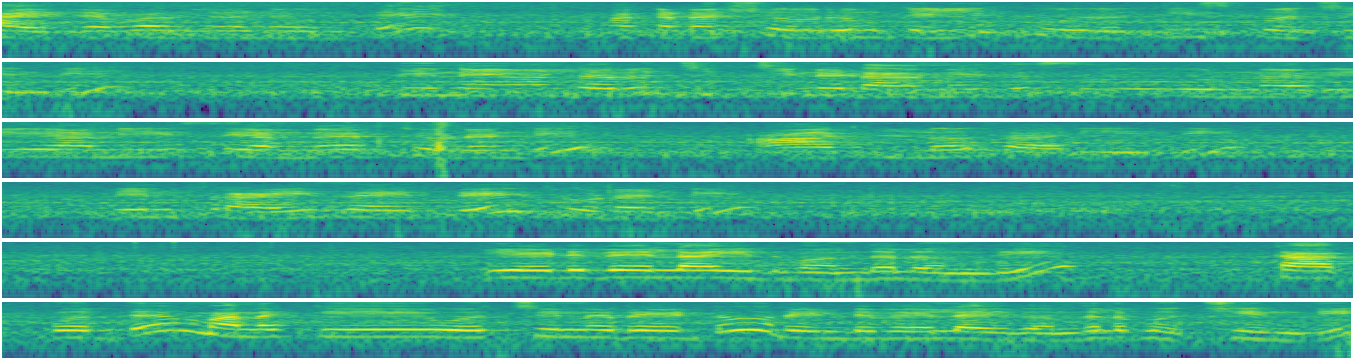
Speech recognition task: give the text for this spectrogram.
హైదరాబాద్లోనే ఉంటే అక్కడ షోరూమ్కి వెళ్ళి తీసుకొచ్చింది. దీన్ని ఏమంటారు? చిన్న చిన్న డ్యామేజెస్ ఉన్నవి అనేసి అన్నారు చూడండి. వాటిల్లో సారీ ఇది. దీని ప్రైస్ అయితే చూడండి. ఏడు వేల ఐదు వందలు ఉంది. కాకపోతే మనకి వచ్చిన రేటు రెండు వేల ఐదు వందలకు వచ్చింది.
